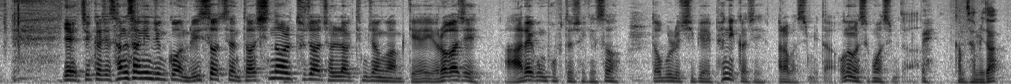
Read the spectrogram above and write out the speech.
예, 지금까지 상상인증권 리서치센터 신월 투자 전략 팀장과 함께 여러 가지 아래 공포부터 시작해서 WGBI 편의까지 알아봤습니다. 오늘 말씀 고맙습니다. 네. 감사합니다.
